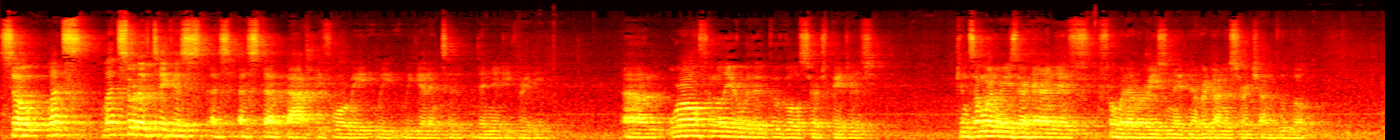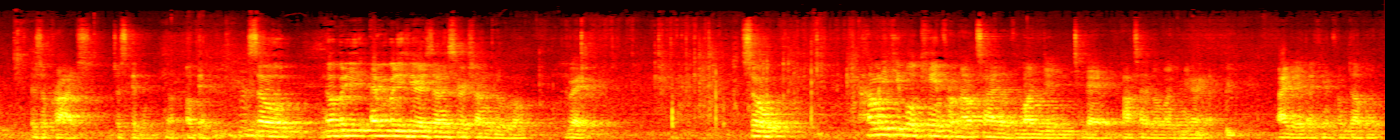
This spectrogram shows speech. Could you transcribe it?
So let's, let's sort of take a, a, a step back before we, we, we, get into the nitty gritty. Um, we're all familiar with the Google search pages. Can someone raise their hand if, for whatever reason, they've never done a search on Google? There's a prize. Just kidding. No. Okay. So nobody, everybody here has done a search on Google. Great. So, how many people came from outside of London today? Outside of the London area? I did. I came from Dublin.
